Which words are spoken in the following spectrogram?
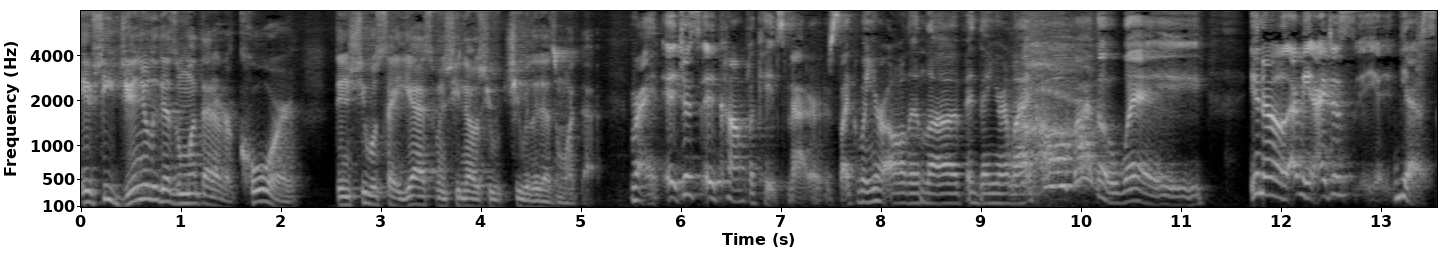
if she genuinely doesn't want that at her core, then she will say yes when she knows she, she really doesn't want that. Right. It just it complicates matters. Like when you're all in love and then you're like, oh, by the way, you know, I mean, I just yes,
